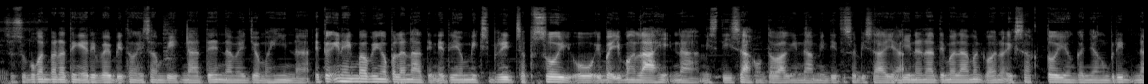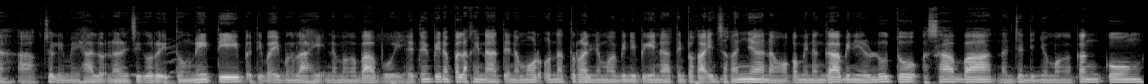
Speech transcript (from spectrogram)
Susubukan pa nating i-revive itong isang biik natin na medyo mahina. Itong inahing nga pala natin, ito yung mixed breed sa Psoy o iba-ibang lahi na mistisa kung tawagin namin dito sa Bisaya. Hindi na natin malaman kung ano eksakto yung kanyang breed na. Ah, actually, may halo na rin siguro itong native at iba-ibang lahi na mga baboy. Ito yung pinapalaki natin na more on natural yung mga binibigay natin pakain sa kanya. Nakuha kami ng gabi niluluto, kasaba, nandyan din yung mga kangkong,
